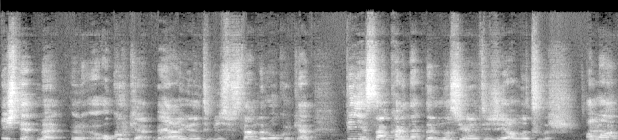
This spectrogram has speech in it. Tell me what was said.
İşletme okurken veya yönetim bilişim sistemleri okurken bir insan kaynaklarını nasıl yöneteceği anlatılır. Ama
